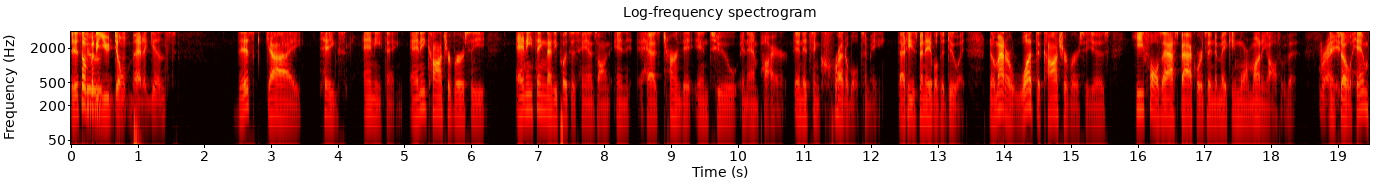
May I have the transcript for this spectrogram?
This somebody dude- you don't bet against. This guy takes anything, any controversy, anything that he puts his hands on and has turned it into an empire. And it's incredible to me that he's been able to do it. No matter what the controversy is, he falls ass backwards into making more money off of it. Right. And so him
